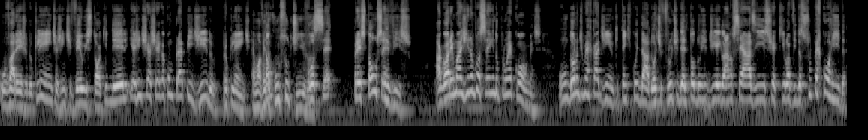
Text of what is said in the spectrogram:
o varejo do cliente, a gente vê o estoque dele e a gente já chega com pré-pedido para o cliente. É uma venda então, consultiva. Você prestou um serviço. Agora imagina você indo para um e-commerce um dono de mercadinho que tem que cuidar do hortifruti dele todo dia, ir lá no SEAS e isso e aquilo, a vida super corrida,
